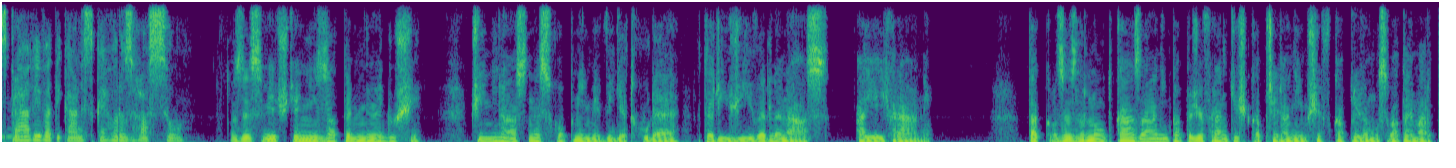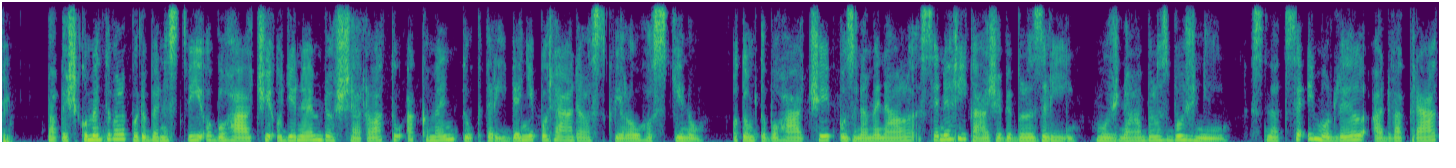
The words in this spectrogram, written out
Zprávy vatikánského rozhlasu. Zesvědčení zatemňuje duši, činí nás neschopnými vidět chudé, kteří žijí vedle nás a jejich rány. Tak lze zhrnout kázání papeže Františka při raním v kapli domu svaté Marty. Papež komentoval podobenství o boháči oděném do šarlatu a kmentu, který denně pořádal skvělou hostinu. O tomto boháči, poznamenal, se neříká, že by byl zlý, možná byl zbožný. Snad se i modlil a dvakrát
